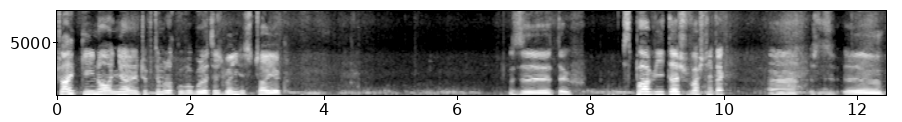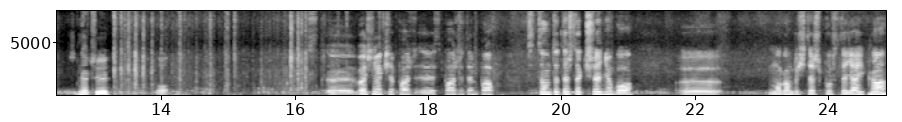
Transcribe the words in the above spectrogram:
Czajki, no nie wiem czy w tym roku w ogóle coś będzie z czajek. Z tych spawi też właśnie tak e, e, znaczy o e, właśnie jak się parzy, sparzy ten paw są to też tak średnio, bo mogą być też puste jajka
